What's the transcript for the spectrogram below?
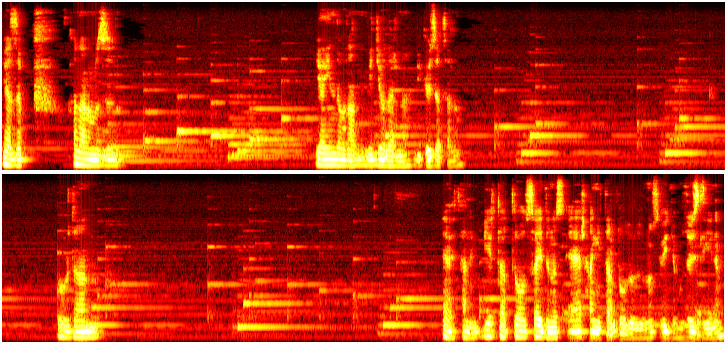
yazıp kanalımızın yayında olan videolarına bir göz atalım. Buradan Evet hani bir tatlı olsaydınız eğer hangi tatlı olurdunuz videomuzu izleyelim.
